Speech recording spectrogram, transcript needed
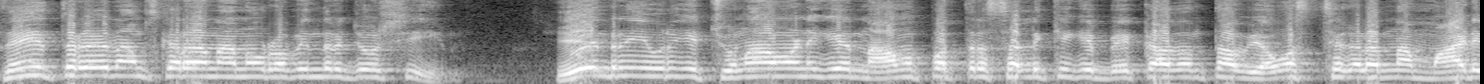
ಸ್ನೇಹಿತರೇ, ನಮಸ್ಕಾರ. ನಾನು ರವೀಂದ್ರ ಜೋಶಿ. ಏನ್ರಿ ಇವರಿಗೆ ಚುನಾವಣೆಗೆ ನಾಮಪತ್ರ ಸಲ್ಲಿಕೆಗೆ ಬೇಕಾದಂಥ ವ್ಯವಸ್ಥೆಗಳನ್ನು ಮಾಡಿ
